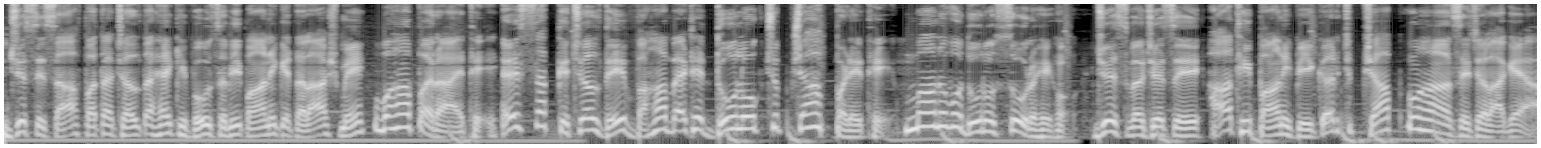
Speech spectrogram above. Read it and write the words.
जिससे साफ़ पता चलता है कि वो सभी पानी की तलाश में वहाँ पर आए थे। इस सब के चलते वहाँ बैठे दो लोग चुपचाप पड़े थे। मानो वो दोनों सो रहे हों, जिस वजह से हाथी पानी पीकर चुपचाप वहाँ से चला गया।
